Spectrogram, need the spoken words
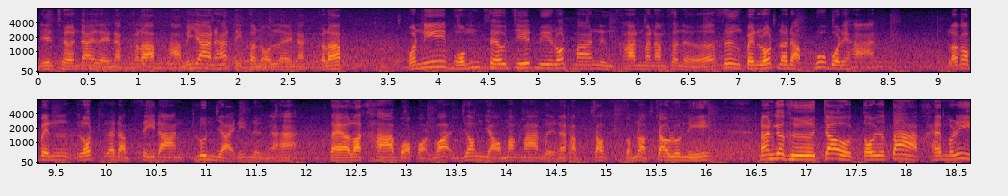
เรียนเชิญได้เลยนะครับ หาไม่ยากนะฮะ ติดถนนเลยนะครับ วันนี้ผมเซลจีดมีรถมา 1 คันมานำเสนอ ซึ่งเป็นรถระดับผู้บริหาร แล้วก็เป็นรถระดับซีดานรุ่นใหญ่นิดหนึ่งนะฮะ แต่ราคาบอกก่อนว่าย่อมเยาวมาก ๆ เลยนะครับเจ้าสำหรับเจ้ารุ่นนี้ นั่นก็คือเจ้า Toyota Camry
